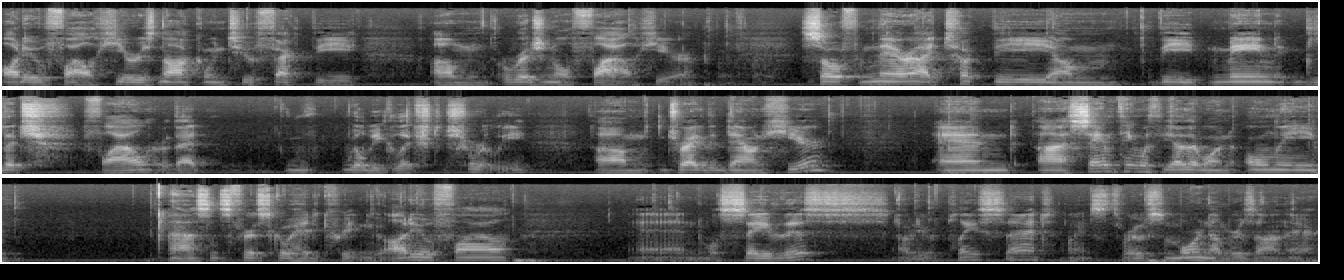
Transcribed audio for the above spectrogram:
audio file here is not going to affect the um, original file here. So from there I took the, um, the main glitch file, or that will be glitched shortly, um, dragged it down here, and uh, same thing with the other one, only uh, so let's first go ahead and create a new audio file, and we'll save this. Already replace that. Let's throw some more numbers on there.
